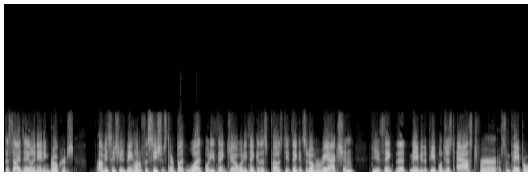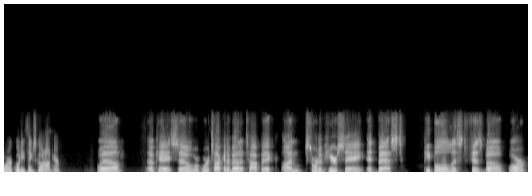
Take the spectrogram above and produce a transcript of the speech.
besides alienating brokers? obviously she was being a little facetious there. But what what do you think, Joe? What do you think of this post? Do you think it's an overreaction? Do you think that maybe the people just asked for some paperwork? What do you think's going on here? Well, okay, so we're, we're talking about a topic on sort of hearsay at best. People list FSBO or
